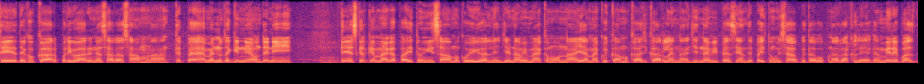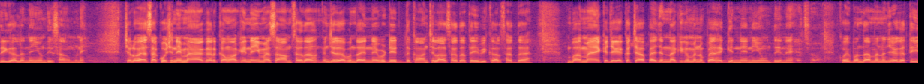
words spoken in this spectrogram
ਤੇ ਦੇਖੋ ਘਰ ਪਰਿਵਾਰ ਇਹਨੇ ਸਾਰਾ ਸਾਹਮਣਾ ਤੇ ਪੈਸੇ ਮੈਨੂੰ ਤਾਂ ਗਿੰਨੇ ਆਉਂਦੇ ਨਹੀਂ ਤੇ ਇਸ ਕਰਕੇ ਮੈਂ ਕਿਹਾ ਭਾਈ ਤੂੰ ਹੀ ਸਾਂਭ ਕੋਈ ਗੱਲ ਨਹੀਂ ਜਿੰਨਾ ਵੀ ਮੈਂ ਕਮਾਉਣਾ ਜਾਂ ਮੈਂ ਕੋਈ ਕੰਮ ਕਾਜ ਕਰ ਲੈਣਾ ਜਿੰਨੇ ਵੀ ਪੈਸੇ ਆਂਦੇ ਭਾਈ ਤੂੰ ਹਿਸਾਬ ਕਿਤਾਬ ਆਪਣਾ ਰੱਖ ਲਿਆ ਕਰ ਮੇਰੇ ਬਸ ਦੀ ਗੱਲ ਨਹੀਂ ਹੁੰਦੀ ਸਾਹਮਣੇ। ਚਲੋ ਐਸਾ ਕੁਝ ਨਹੀਂ ਮੈਂ ਅਗਰ ਕਵਾਂ ਕਿ ਨਹੀਂ ਮੈਂ ਸਾਂਭ ਸਕਦਾ ਜਿਹੜਾ ਬੰਦਾ ਇੰਨੇ ਵੱਡੇ ਦੁਕਾਨ ਚਲਾ ਸਕਦਾ ਤੇ ਇਹ ਵੀ ਕਰ ਸਕਦਾ ਹੈ। ਬਸ ਮੈਂ ਇੱਕ ਜਗ੍ਹਾ ਕੱਚਾ ਪੈ ਜਾਂਦਾ ਕਿਉਂਕਿ ਮੈਨੂੰ ਪੈਸੇ ਗਿਣਨੇ ਨਹੀਂ ਆਉਂਦੇ ਨੇ। ਕੋਈ ਬੰਦਾ ਮੈਨੂੰ ਜੇ ਅਗਰ 30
